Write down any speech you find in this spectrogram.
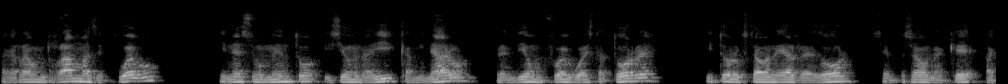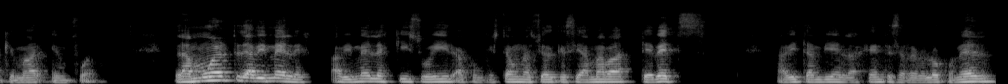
agarraron ramas de fuego, y en ese momento hicieron ahí, caminaron, prendieron fuego a esta torre, y todo lo que estaban ahí alrededor se empezaron a, que, a quemar en fuego. La muerte de Abimelech, Abimelech quiso ir a conquistar una ciudad que se llamaba Tebetz, Ahí también la gente se rebeló con él,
